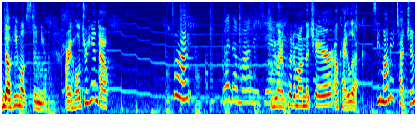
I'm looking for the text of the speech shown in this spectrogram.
No, he won't sting you. All right, hold your hand out. It's all right. Put him on his head. You want to put him on the chair? Okay, look. See, mommy, touch him.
